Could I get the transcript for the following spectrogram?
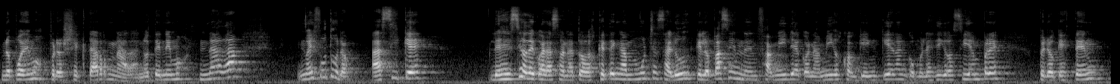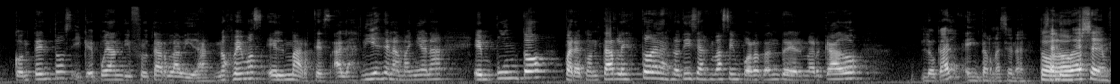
no podemos proyectar nada, no tenemos nada, no hay futuro. Así que les deseo de corazón a todos que tengan mucha salud, que lo pasen en familia, con amigos, con quien quieran, como les digo siempre, pero que estén contentos y que puedan disfrutar la vida. Nos vemos el martes a las 10 de la mañana en punto para contarles todas las noticias más importantes del mercado local e internacional. Todo. Saludos, Aye.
